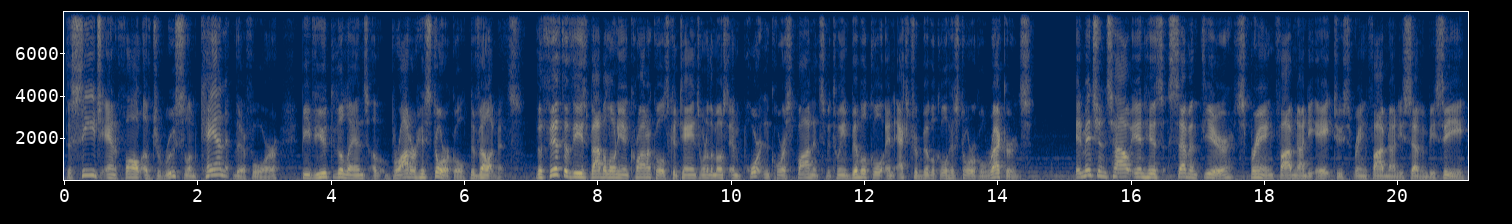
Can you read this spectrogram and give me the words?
The siege and fall of Jerusalem can, therefore, be viewed through the lens of broader historical developments. The fifth of these Babylonian chronicles contains one of the most important correspondence between biblical and extra biblical historical records. It mentions how in his seventh year, spring 598 to spring 597 BC,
